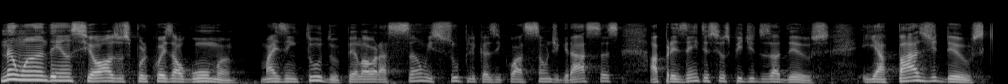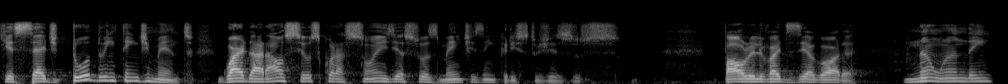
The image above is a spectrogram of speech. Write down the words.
Não andem ansiosos por coisa alguma mas em tudo, pela oração e súplicas e com ação de graças, apresente seus pedidos a Deus, e a paz de Deus, que excede todo o entendimento, guardará os seus corações e as suas mentes em Cristo Jesus. Paulo ele vai dizer agora: não andem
